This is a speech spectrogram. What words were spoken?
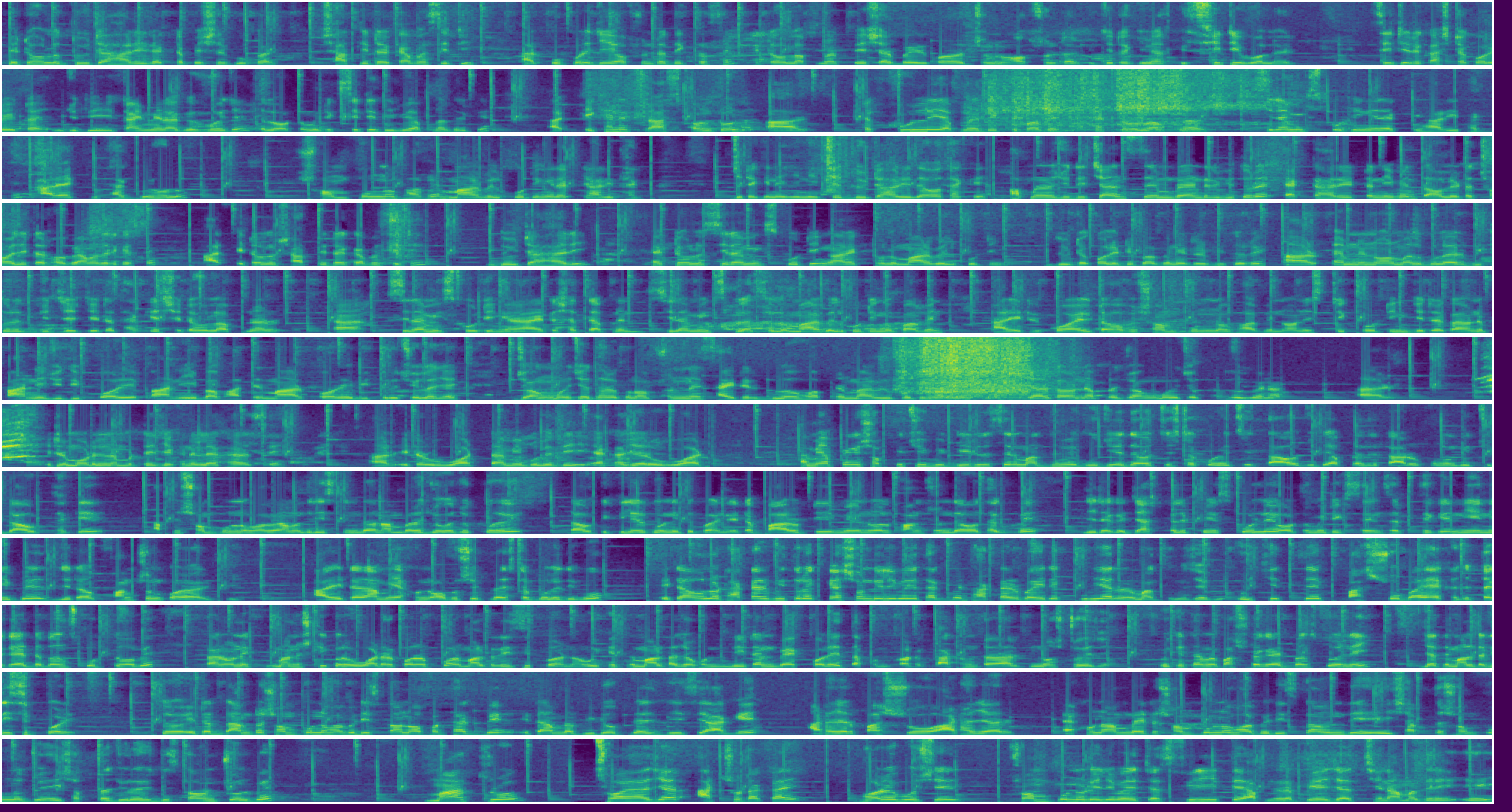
এটা হলো দুইটা হাড়ির একটা প্রেশার কুকার সাত লিটার ক্যাপাসিটি আর উপরে যে অপশনটা দেখতেছেন, এটা হলো আপনার প্রেশার বাইর করার জন্য অপশনটা আর কি, যেটা কিনা আর কি সিটি বলে আর কি। সিটির কাজটা করে এটা, যদি টাইমের আগে হয়ে যায়, তাহলে অটোমেটিক সিটি দিবে আপনাদেরকে। আর এখানে ট্রাস কন্ট্রোল আর এটা খুললেই আপনারা দেখতে পাবেন, একটা হলো আপনার সিরামিক্স কোটিংয়ের একটি হাড়ি থাকবে, আর একটি থাকবে হলো সম্পূর্ণভাবে মার্বেল কোটিংয়ের একটি হাড়ি থাকবে, যেটা কিনে নিচে দুইটা হাড়ি দেওয়া থাকে। আপনারা যদি চান সেম ব্র্যান্ডের ভিতরে একটা হাড়িটা নেবেন, তাহলে এটা ছয় লিটার হবে আমাদের কাছে। আর এটা হলো সাত লিটার ক্যাপাসিটি দুইটা হাড়ি, একটা হলো সিরামিক্স কোটিং আর একটা হলো মার্বেল কোটিং দুইটা কোয়ালিটি পাবেন এটার ভিতরে। আর এমনি নর্মালগুলার ভিতরে যেটা থাকে, সেটা হলো আপনার সিরামিক্স কোটিং এর। আর এটার সাথে আপনার সিরামিক্স প্লাস হলো মার্বেল কোটিংও পাবেন। আর এটার কয়েলটা হবে সম্পূর্ণভাবে নন স্টিক কোটিং যেটার কারণে পানি যদি পড়ে, পানি বা ভাতের মার পরে ভিতরে চলে যায়। জং মরিচা ধরার কোনো অপশন নেই। সাইডের গুলোও আপনার মার্বেল কোটিং হবে, যার কারণে আপনার জং মরিচা ধরবে না। আর এটার মডেল নাম্বারটা যেখানে লেখা আছে। আর এটার ওয়াটটা আমি বলে দিই, এক হাজার ওয়াট আমি আপনাকে সবকিছু ডিটেলসের মাধ্যমে বুঝিয়ে দেওয়ার চেষ্টা করেছি। তাও যদি আপনাদের কারও কোনো কিছু ডাউট থাকে আপনি সম্পূর্ণভাবে আমাদের স্ক্রিন দেওয়া নাম্বারে যোগাযোগ করে ডাউটটি ক্লিয়ার করে নিতে পারেন। এটা বারোটি ম্যানুয়াল ফাংশন দেওয়া থাকবে, যেটাকে জাস্ট খালি প্রেস করলে অটোমেটিক সেন্সার থেকে নিয়ে নিবে যেটা ফাংশন করে আর কি। আর এটার আমি এখন অবশ্যই প্রাইসটা বলে দিব। এটা হলো ঢাকার ভিতরে ক্যাশ অন ডেলিভারি থাকবে, ঢাকার বাইরে কুরিয়ারের মাধ্যমে যাবে। ওই ক্ষেত্রে পাঁচশো বা এক হাজার টাকা অ্যাডভান্স করতে হবে, কারণ অনেক মানুষ কি করে অর্ডার করার পর মালটা রিসিভ করে না। ওই ক্ষেত্রে মালটা যখন রিটার্ন ব্যাক করে, তখন কার্টুনটা আর কি নষ্ট হয়ে যায়। ওই ক্ষেত্রে আমরা পাঁচশো টাকা অ্যাডভান্স করে নেই, যাতে মালটা রিসিভ করে। তো এটার দামটা সম্পূর্ণভাবে ডিসকাউন্ট অফার থাকবে। এটা আমরা ভিডিও প্রাইস দিয়েছি আগে আট হাজার পাঁচশো, আট হাজার। এখন আমরা এটা সম্পূর্ণভাবে ডিসকাউন্ট দিয়ে এই সপ্তাহ সম্পূর্ণ এই সপ্তাহ জুড়ে ডিসকাউন্ট চলবে। মাত্র ছয় হাজার আটশো টাকায় ঘরে বসে সম্পূর্ণ ডেলিভারি চার্জ ফ্রিতে আপনারা পেয়ে যাচ্ছেন আমাদের এই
